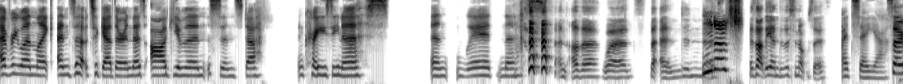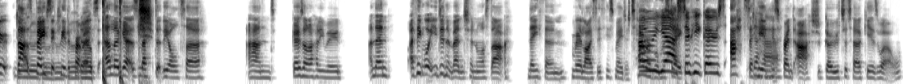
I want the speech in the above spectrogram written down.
everyone like ends up together and there's arguments and stuff and craziness and weirdness and other words that end in ness. Is that the end of the synopsis? I'd say yeah So that's basically the premise. Ella gets left at the altar and goes on a honeymoon. And then I think what you didn't mention was that Nathan realizes he's made a oh, terrible mistake. oh yeah mistake. so he goes after so he and his friend Ash go to Turkey as well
